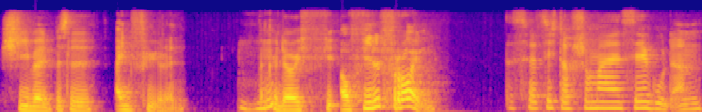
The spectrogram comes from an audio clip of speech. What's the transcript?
Skiwelt ein bisschen einführen. Mhm. Da könnt ihr euch auf viel freuen. Das hört sich doch schon mal sehr gut an.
